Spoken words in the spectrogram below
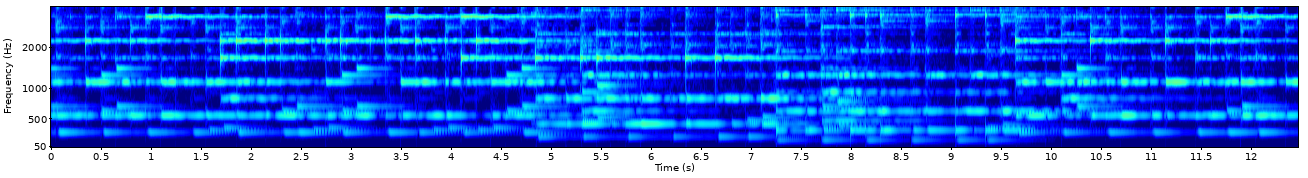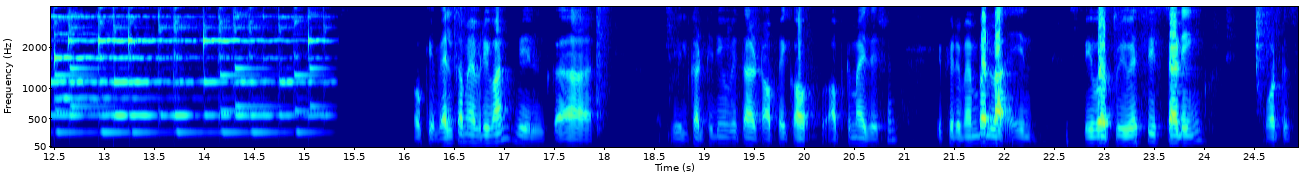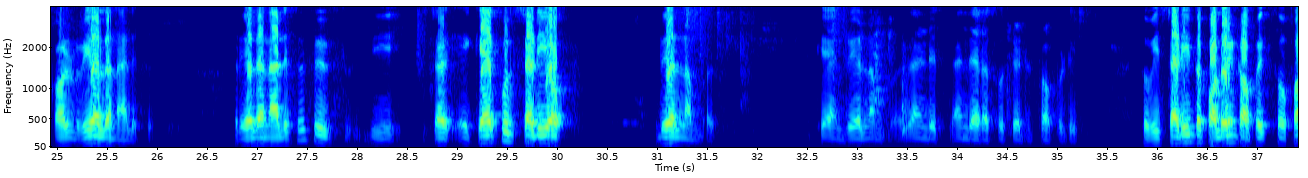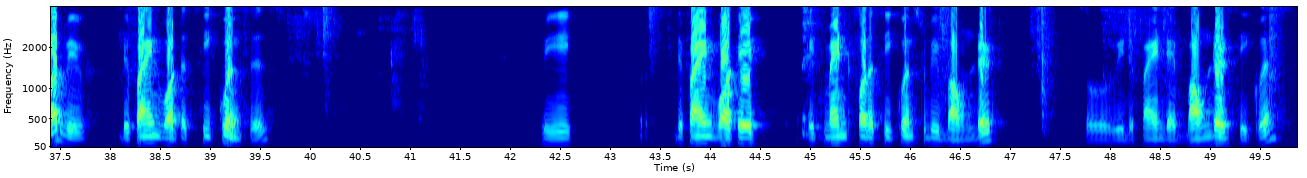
Okay, welcome everyone. We'll uh, we'll continue with our topic of optimization. If you remember, in, we were previously studying what is called real analysis. Real analysis is the a careful study of real numbers, okay, and real numbers and its and their associated properties. So we studied the following topics so far. We've defined what a sequence is. We defined what a it meant for a sequence to be bounded. So, we defined a bounded sequence.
